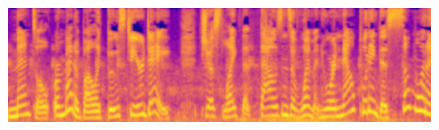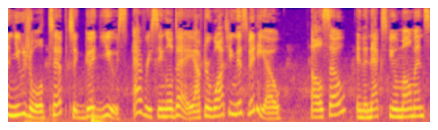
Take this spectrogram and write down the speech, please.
mental, or metabolic boost to your day. Just like the thousands of women who are now putting this somewhat unusual tip to good use every single day after watching this video. Also, in the next few moments,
